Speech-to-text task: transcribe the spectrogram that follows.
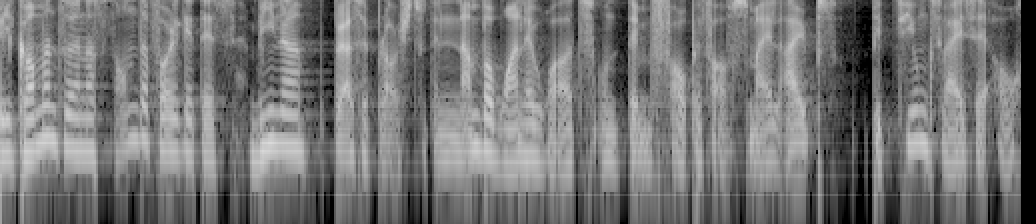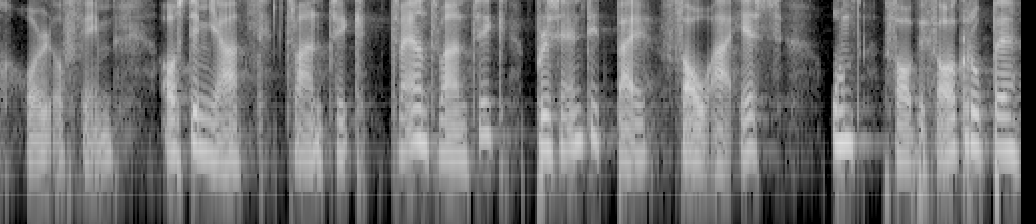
Willkommen zu einer Sonderfolge des Wiener Börseplausch zu den Number One Awards und dem VPV Smile Alps beziehungsweise auch Hall of Fame aus dem Jahr 2022, presented by VAS und VBV-Gruppe.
